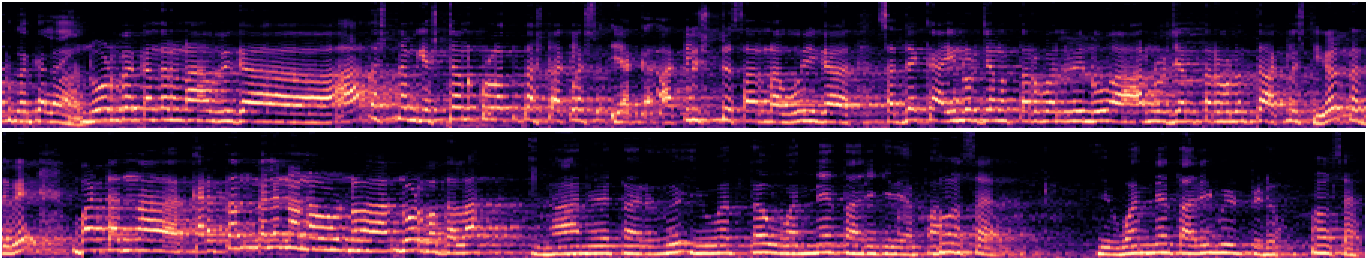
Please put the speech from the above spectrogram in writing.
ನೋಡ್ಬೇಕಲ್ಲ? ನೋಡ್ಬೇಕಂದ್ರೆ ನಾವೀಗ ಆದಷ್ಟು ನಮ್ಗೆ ಎಷ್ಟು ಅನುಕೂಲ ಆಗ್ತದೆ ಅಷ್ಟು ಅಕ್ಲಿಸ್ಟ್ ಯಾಕೆ ಅಕ್ಲಿಸ್ಟ್ ಸರ್ ನಾವು ಈಗ ಸದ್ಯಕ್ಕೆ ಐನೂರು ಜನ ತರಬಲ್ವಿ ನೀವು ಆರುನೂರು ಜನ ತರಬಲ್ ಅಂತ ಅಕ್ಲಿಸ್ಟ್ ಹೇಳ್ತಾ ಇದೀವಿ ಬಟ್ ಅದನ್ನ ಕರೆತಂದ ಮೇಲೆ ನಾವು ನೋ- ನೋಡ್ಬೋದಲ್ಲ? ನಾನು ಹೇಳ್ತಾ ಇರೋದು ಇವತ್ತು ಒಂದನೇ ತಾರೀಕಿದೆಯಪ್ಪ ಹ್ಞೂ ಸರ್. ಈ ಒಂದನೇ ತಾರೀಕು ಬಿಟ್ಬಿಡು. ಹ್ಞೂ ಸರ್.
